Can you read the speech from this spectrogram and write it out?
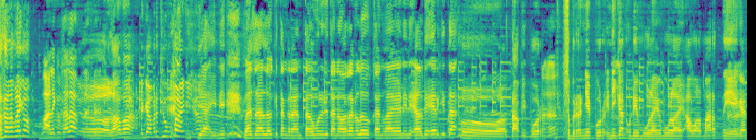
Assalamualaikum. Waalaikumsalam. Oh, lama nggak berjumpa ini. Ya ini masa lo kita ngerantau mulu di tanah orang lo kan main ini LDR kita. Oh, tapi Pur, Heeh. sebenarnya Pur, ini kan udah mulai-mulai awal Maret nih kan,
